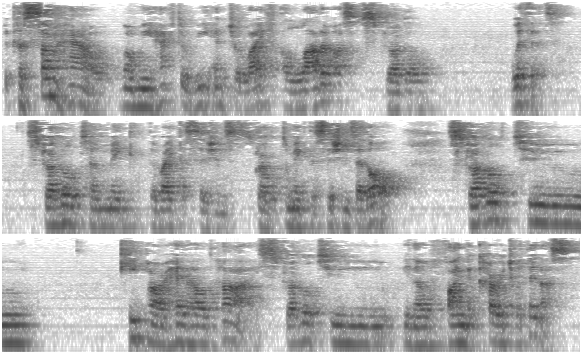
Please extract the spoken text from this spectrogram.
Because somehow when we have to re-enter life, a lot of us struggle with it. Struggle to make the right decisions, struggle to make decisions at all, struggle to keep our head held high, struggle to, you know, find the courage within us.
